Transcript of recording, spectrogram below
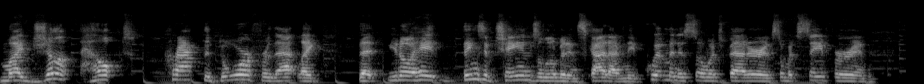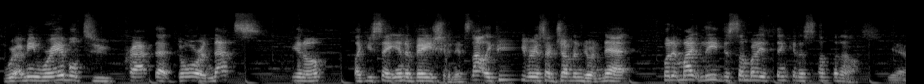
my jump helped crack the door for that. Like that, you know, hey, things have changed a little bit in skydiving. The equipment is so much better and so much safer. And we're, I mean, we're able to crack that door. And that's, you know, like you say, innovation. It's not like people are to start jumping into a net but it might lead to somebody thinking of something else. Yeah.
